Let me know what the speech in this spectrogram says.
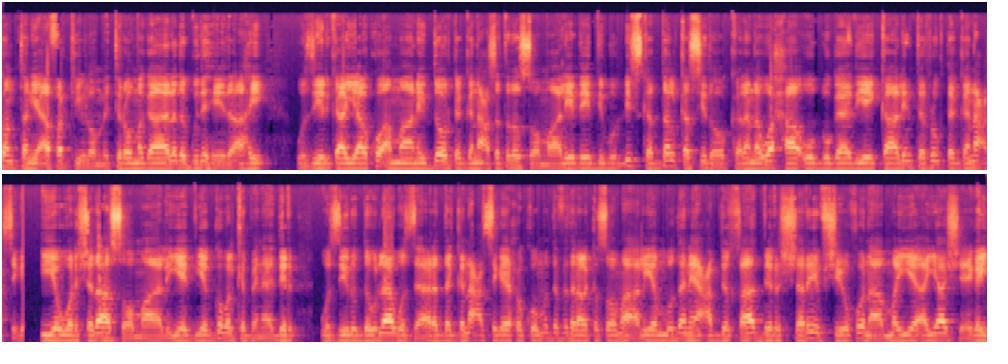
konton iyo afar kilomitir oo magaalada gudaheeda ahi wasiirka ayaa ku ammaanay doorka ganacsatada soomaaliyeed ee dib u dhiska dalka sidoo kalena waxa uu bogaadiyey kaalinta rugta ganacsiga iyo warshadaha soomaaliyeed iyo gobolka banaadir. Wasiiru dowlaha wasaaradda ganacsiga ee xukuumadda federaalk soomaaliya mudane cabdiqaadir shariif shiikhuna maye ayaa sheegay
